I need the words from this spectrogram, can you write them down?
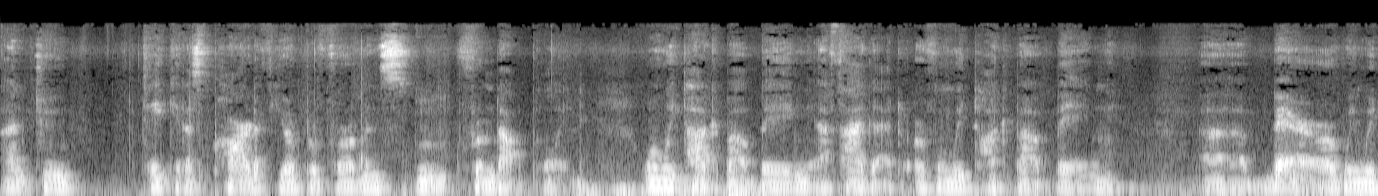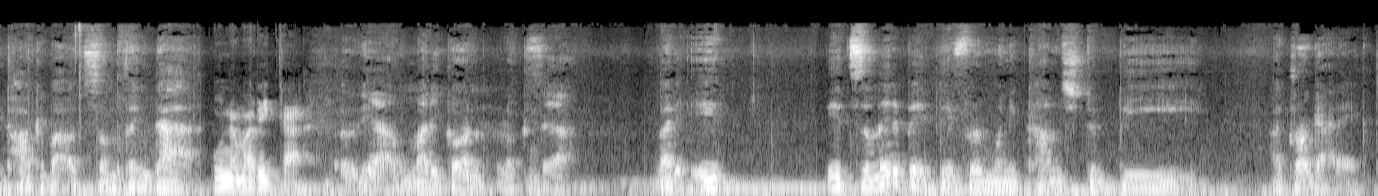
and to take it as part of your performance from that point. When we talk about being a faggot, or when we talk about being a bear, or when we talk about something that, Una marica. uh, yeah, un maricón, lo que sea. But it it's a little bit different when it comes to be a drug addict,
